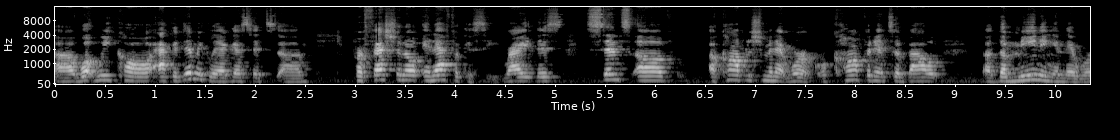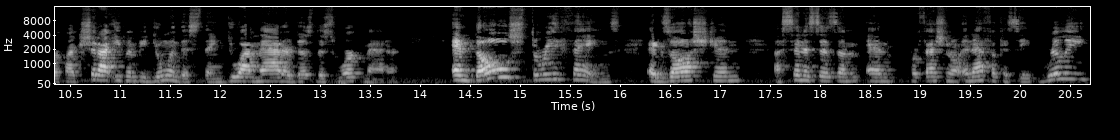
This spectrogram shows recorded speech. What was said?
uh, what we call academically, I guess it's um, professional inefficacy, right? This sense of accomplishment at work or confidence about uh, the meaning in their work. Like, should I even be doing this thing? Do I matter? Does this work matter? And those three things exhaustion, uh, cynicism, and professional inefficacy really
